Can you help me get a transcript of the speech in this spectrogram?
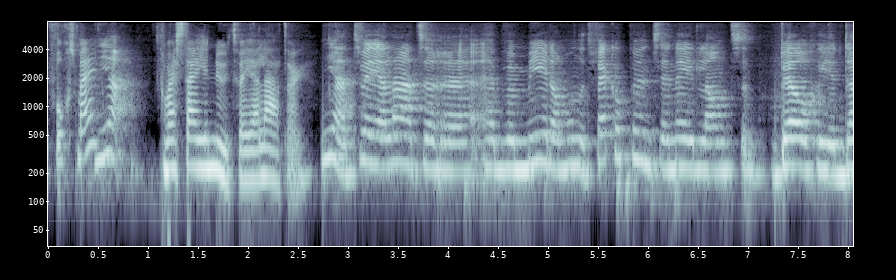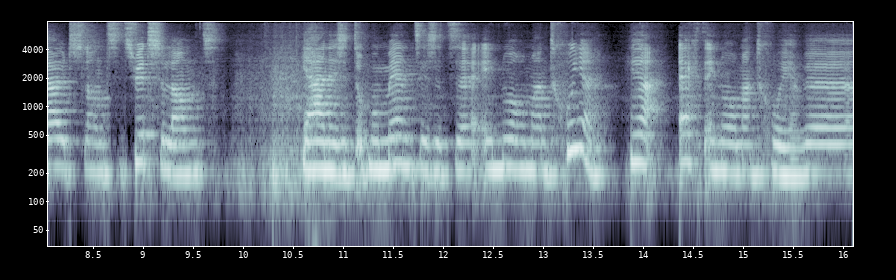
volgens mij. ja. Waar sta je nu, twee jaar later? Ja, twee jaar later eh, hebben we meer dan 100 verkooppunten in Nederland, België, Duitsland, Zwitserland. Ja, en is het op het moment is het enorm aan het groeien. Ja, echt enorm aan het groeien. We,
